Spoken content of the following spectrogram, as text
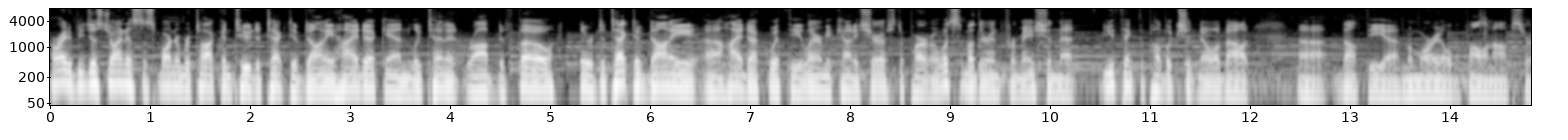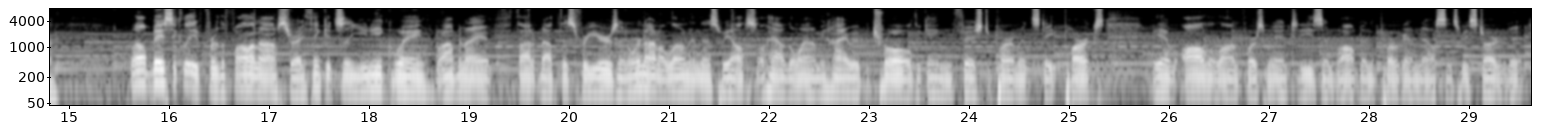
All right, if you just joined us this morning, we're talking to Detective Donnie Hyduck and Lieutenant Rob Defoe. They're Detective Donnie uh, Hyduck with the Laramie County Sheriff's Department. What's some other information that you think the public should know about uh, about the uh, memorial of the fallen officer? Well, basically, for the fallen officer, I think it's a unique way. Rob and I have thought about this for years, and we're not alone in this. We also have the Wyoming Highway Patrol, the Game and Fish Department, state parks. We have all the law enforcement entities involved in the program now since we started it.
